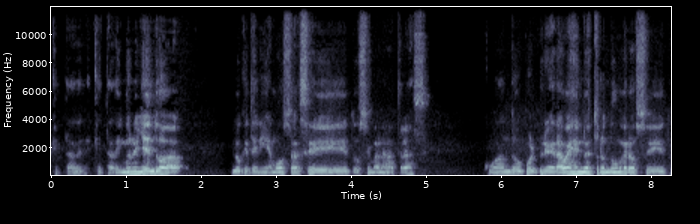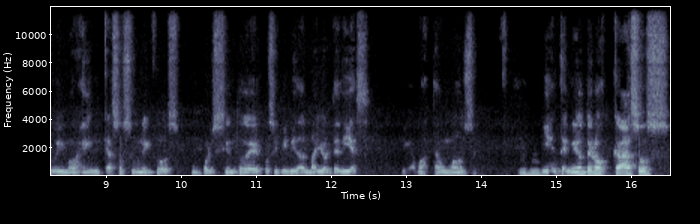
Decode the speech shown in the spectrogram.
que está, que está disminuyendo a lo que teníamos hace dos semanas atrás, cuando por primera vez en nuestros números eh, tuvimos en casos únicos un porcentaje de positividad mayor de 10, digamos hasta un 11. Y en términos de los casos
